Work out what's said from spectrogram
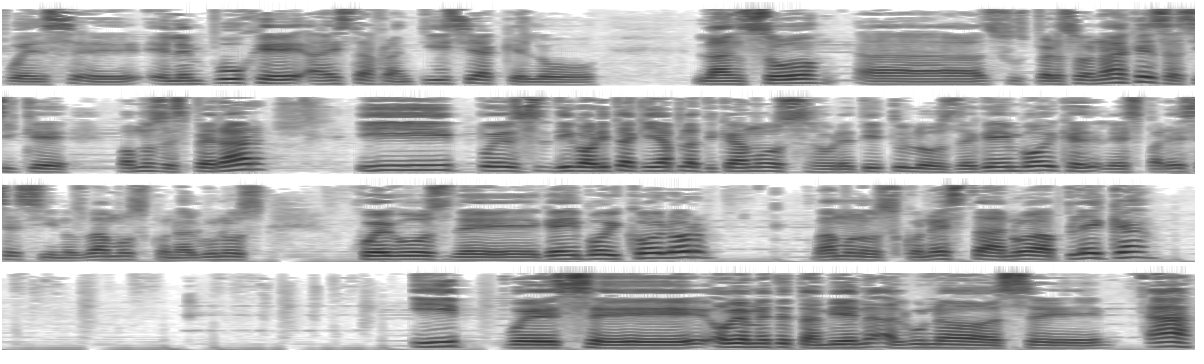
pues eh, el empuje a esta franquicia que lo lanzó a sus personajes, así que vamos a esperar. Y pues digo, ahorita que ya platicamos sobre títulos de Game Boy, ¿qué les parece si nos vamos con algunos juegos de Game Boy Color? Vámonos con esta nueva pleca. Y pues eh, obviamente también algunos... Eh, ah,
